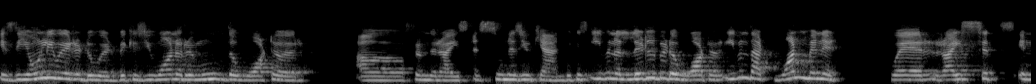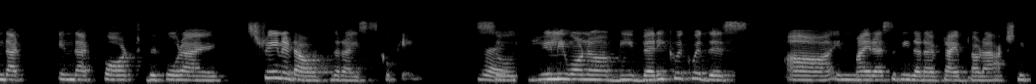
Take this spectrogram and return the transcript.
is the only way to do it because you want to remove the water uh, from the rice as soon as you can. Because even a little bit of water, even that one minute where rice sits in that in that pot before I strain it out, the rice is cooking. So you really want to be very quick with this. Uh, in my recipe that I've typed out, I actually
